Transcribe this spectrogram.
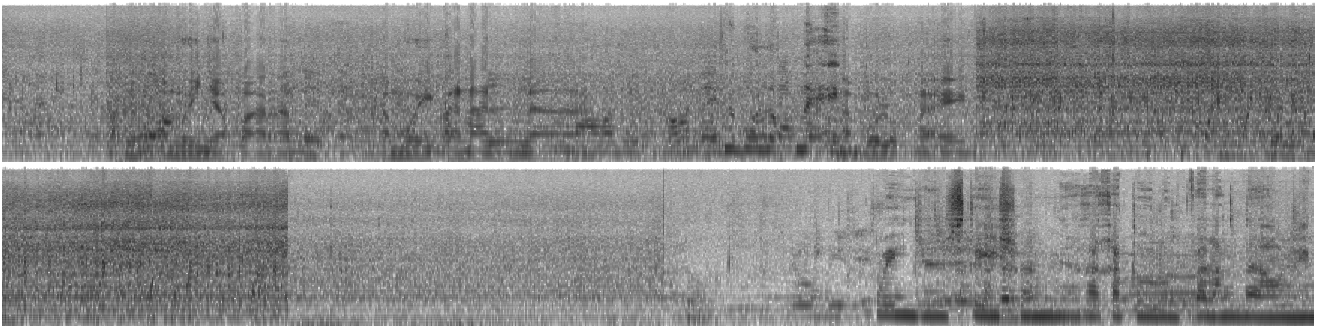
Yung amoy niya parang amoy kanal na Nabulok na egg. nabulok na egg. Ranger Station, nakakatulog pa lang namin.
